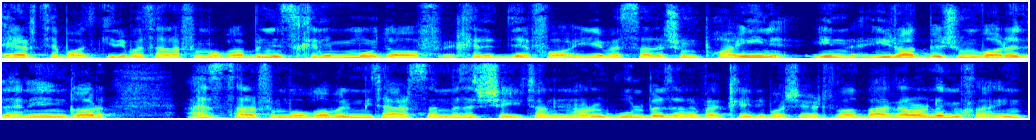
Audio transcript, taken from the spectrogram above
ارتباط گیری با طرف مقابل نیست. خیلی مدافع خیلی دفاعی و سرشون پایینه. این ایراد بهشون وارده. یعنی انگار از طرف مقابل میترسن مثل شیطان. اینها رو گول بزنه و خیلی باش ارتباط برقرار نمی‌کنن. این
